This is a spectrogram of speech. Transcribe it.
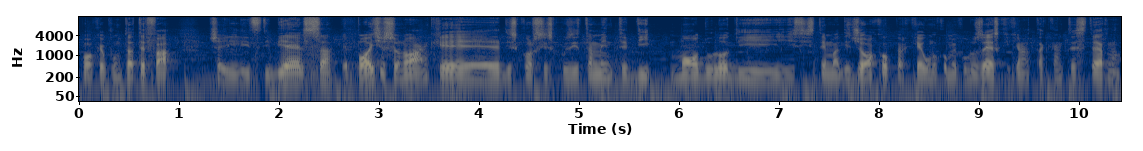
poche puntate fa, c'è il Leeds di Bielsa e poi ci sono anche discorsi squisitamente di modulo, di sistema di gioco perché uno come Kuluseschi che è un attaccante esterno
